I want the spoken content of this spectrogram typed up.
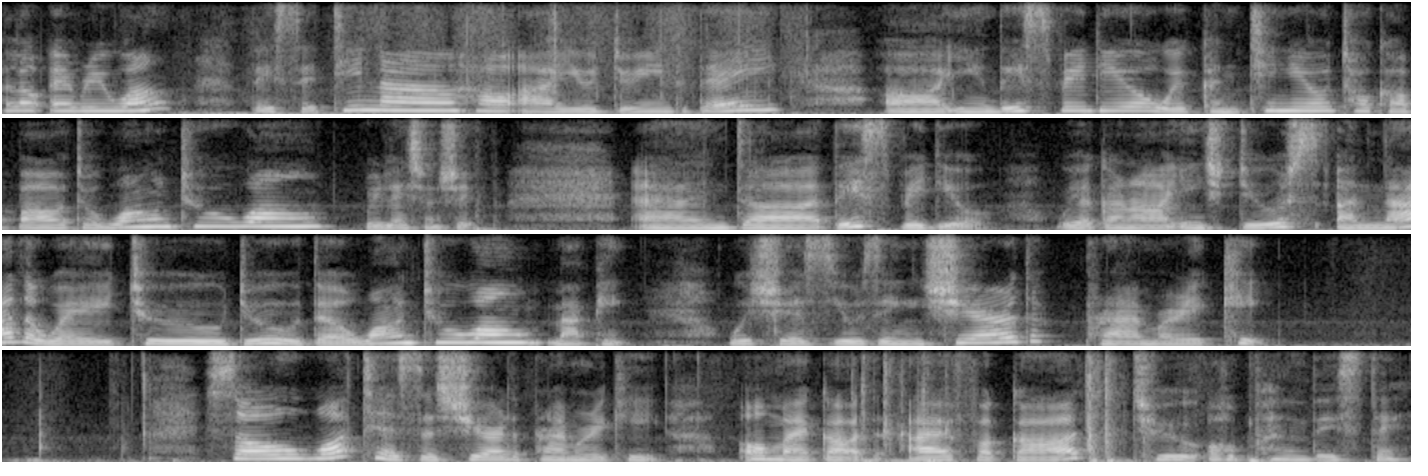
Hello everyone, this is Tina. How are you doing today? Uh, in this video, we continue talk about one-to-one relationship. And uh, this video, we are gonna introduce another way to do the one-to-one mapping, which is using shared primary key. So what is the shared primary key? Oh my god, I forgot to open this thing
